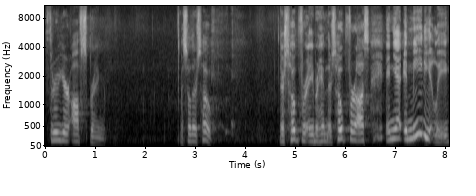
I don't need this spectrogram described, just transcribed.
through your offspring. So there's hope. There's hope for Abraham, there's hope for us, and yet immediately,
